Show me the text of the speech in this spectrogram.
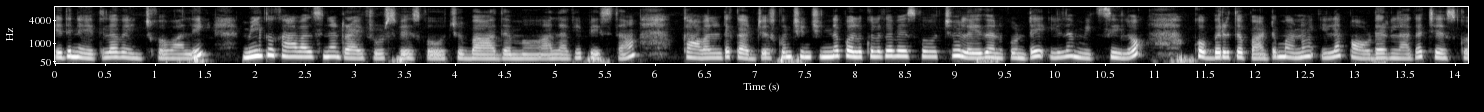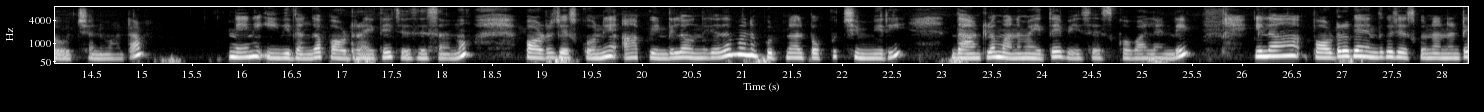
ఇది నేతిలో వేయించుకోవాలి. మీకు కావాల్సిన డ్రై ఫ్రూట్స్ వేసుకోవచ్చు. బాదము, అలాగే పిస్తా కావాలంటే కట్ చేసుకొని చిన్న చిన్న పలుకులుగా వేసుకోవచ్చు. లేదనుకుంటే ఇలా మిక్సీలో కొబ్బరితో పాటు మనం ఇలా పౌడర్ లాగా చేసుకోవచ్చు అనమాట నేను ఈ విధంగా పౌడర్ అయితే చేసేసాను. పౌడర్ చేసుకొని ఆ పిండిలో ఉంది కదా మన పుట్నాల పప్పు చిమ్మిరి దాంట్లో మనమైతే వేసేసుకోవాలండి. ఇలా పౌడర్‌గా ఎందుకు చేసుకున్నానంటే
